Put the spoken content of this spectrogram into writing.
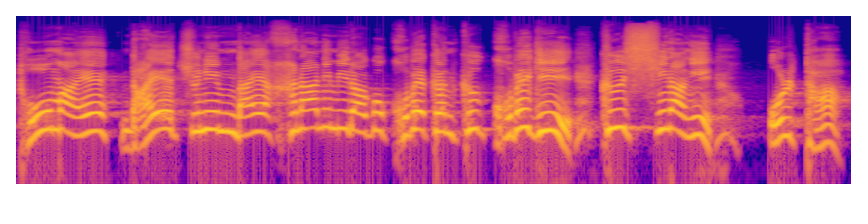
도마에 나의 주님, 나의 하나님이라고 고백한 그 고백이 그 신앙이 옳다.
